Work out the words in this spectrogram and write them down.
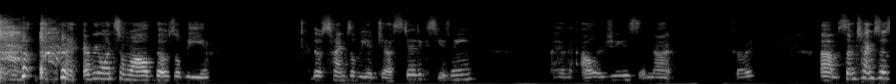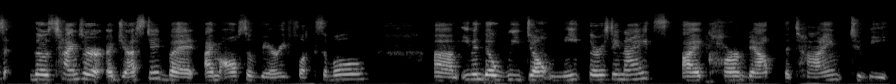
Every once in a while, those will be, those times will be adjusted, excuse me. I have allergies and not COVID. Um, sometimes those, those times are adjusted, but I'm also very flexible. Um, even though we don't meet Thursday nights, I carved out the time to be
